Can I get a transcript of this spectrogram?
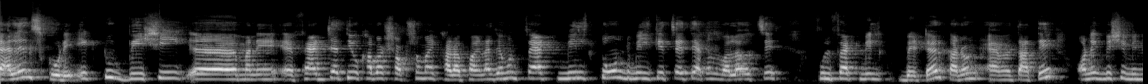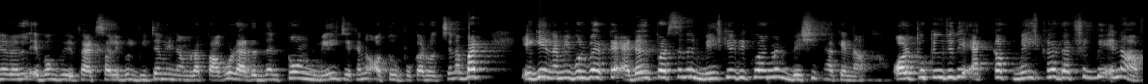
ব্যালেন্স করে একটু বেশি মানে ফ্যাট জাতীয় খাবার সবসময় খারাপ হয় না। যেমন ফ্যাট মিল্ক টোন্ড মিল্কের চাইতে এখন বলা হচ্ছে ফুল ফ্যাট মিল্ক বেটার কারণ তাতে অনেক বেশি মিনারেল এবং ফ্যাট সলিবল ভিটামিন আমরা পাবো রাদার দ্যান টোন মিল্ক যেখানে অত উপকার হচ্ছে না। বাট এগেন আমি বলব একটা অ্যাডাল্ট পার্সনের মিল্কের রিকোয়ারমেন্ট বেশি থাকে না। অল্প কেউ যদি এক কাপ মিল্ক খায় দ্যাট শুড বি এনাফ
